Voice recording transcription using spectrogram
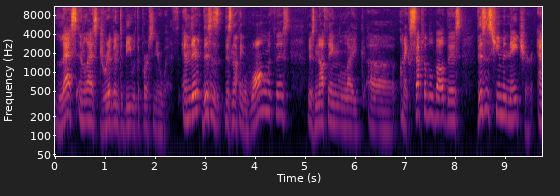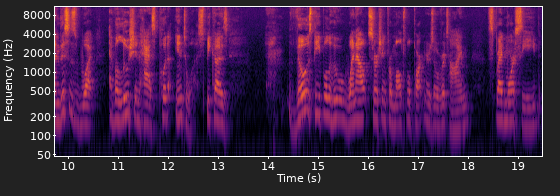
less and less driven to be with the person you're with. And there, this is there's nothing wrong with this. There's nothing like uh, unacceptable about this. This is human nature, and this is what evolution has put into us. Because those people who went out searching for multiple partners over time spread more seed,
